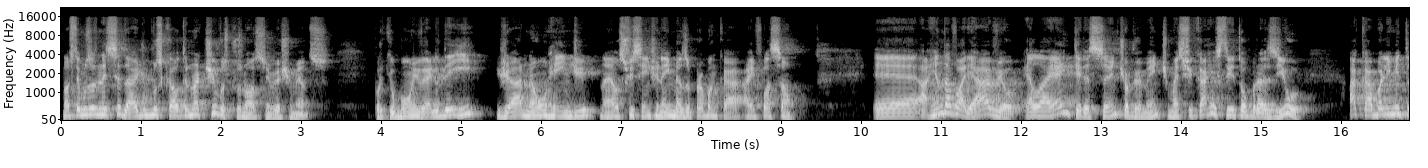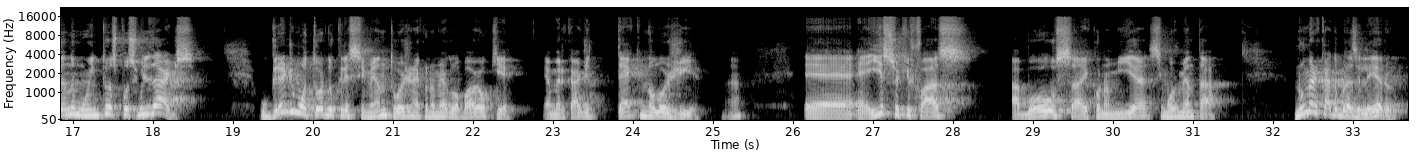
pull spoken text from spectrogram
Nós temos a necessidade de buscar alternativas para os nossos investimentos, porque o bom e velho DI já não rende né, o suficiente nem mesmo para bancar a inflação. É, a renda variável ela é interessante, obviamente, mas ficar restrito ao Brasil acaba limitando muito as possibilidades. O grande motor do crescimento hoje na economia global é o quê? É o mercado de tecnologia. Né? É, é isso que faz a bolsa, a economia se movimentar. No mercado brasileiro,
